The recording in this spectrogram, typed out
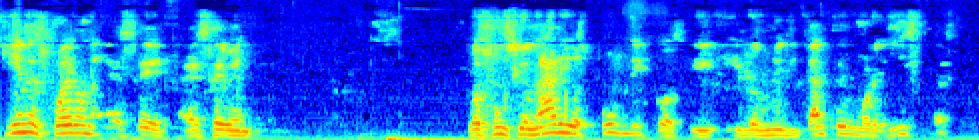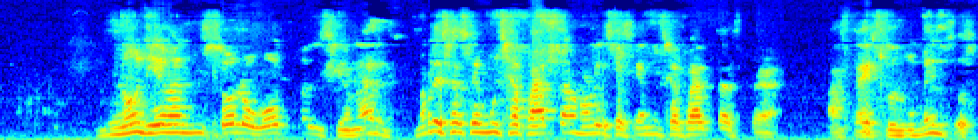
¿quiénes fueron a ese, a ese evento? Los funcionarios públicos y, los militantes morenistas no llevan un solo voto adicional. No les hace mucha falta o no les hacía mucha falta hasta, hasta estos momentos.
